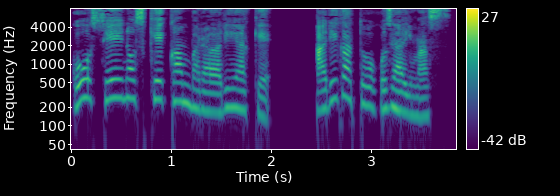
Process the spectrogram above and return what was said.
合成の助神原有明。ありがとうございます。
